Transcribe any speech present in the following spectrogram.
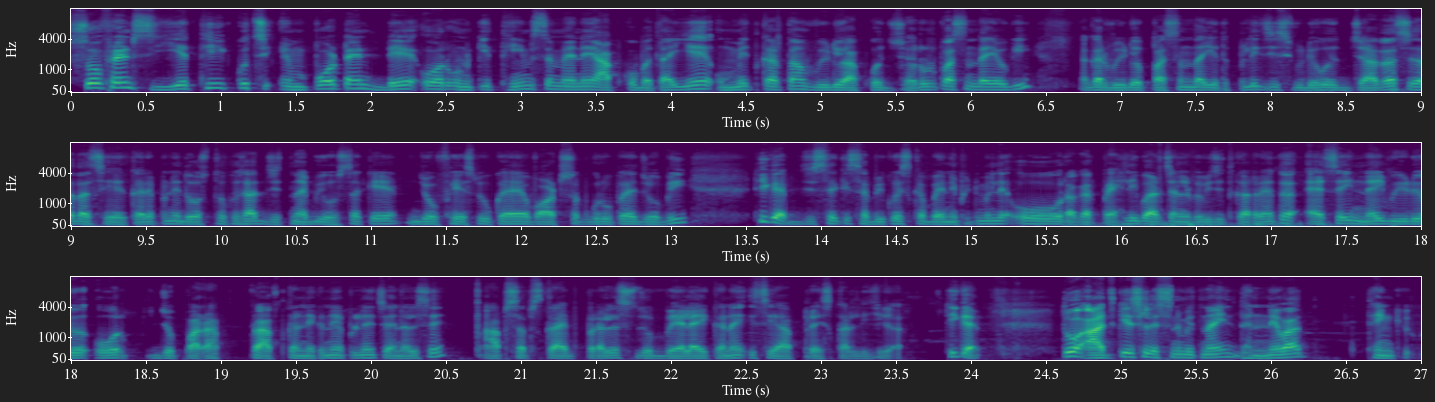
सो so फ्रेंड्स ये थी कुछ इंपॉर्टेंट डे और उनकी थीम से मैंने आपको बताई है। उम्मीद करता हूँ वीडियो आपको ज़रूर पसंद आई होगी। अगर वीडियो पसंद आई है तो प्लीज़ इस वीडियो को ज़्यादा से ज़्यादा शेयर करें अपने दोस्तों के साथ, जितना भी हो सके, जो फेसबुक है व्हाट्सअप ग्रुप है, जो भी। ठीक है, जिससे कि सभी को इसका बेनिफिट मिले। और अगर पहली बार चैनल पर विज़िट कर रहे हैं तो ऐसे ही नई वीडियो और जो प्राप्त करने के लिए अपने चैनल से, आप सब्सक्राइब प्लस जो बेलाइकन है, इसे आप प्रेस कर लीजिएगा। ठीक है तो आज के इस लेसन में इतना ही। धन्यवाद। थैंक यू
